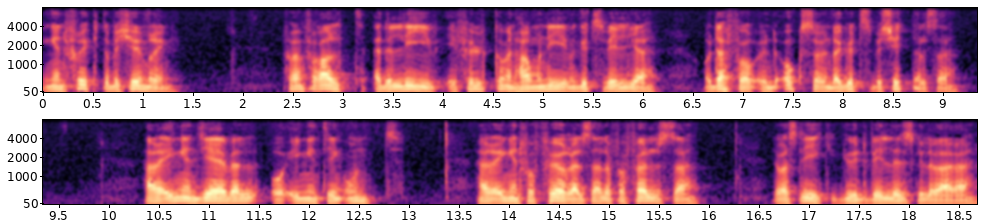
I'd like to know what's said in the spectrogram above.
ingen frykt og bekymring. Fremfor alt er det liv i fullkommen harmoni med Guds vilje, og derfor også under Guds beskyttelse. Her er ingen djevel og ingenting ondt. Her er ingen forførelse eller forfølgelse. Det var slik Gud ville det skulle være.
